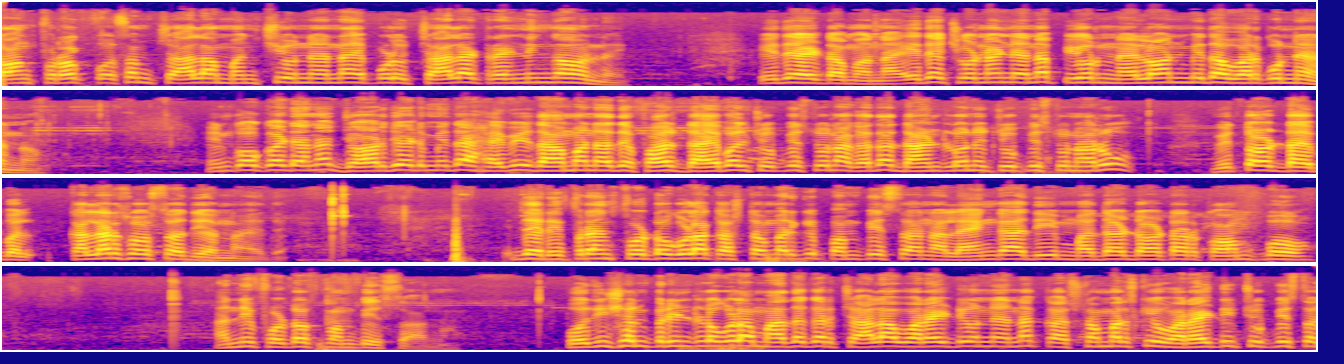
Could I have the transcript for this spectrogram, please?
లాంగ్ ఫ్రాక్ కోసం చాలా మంచి ఉన్నాయన్న ఇప్పుడు చాలా ట్రెండింగ్గా ఉన్నాయి. ఇదే ఐటమ్ అన్న. ఇదే చూడండి అన్న ప్యూర్ నెలాన్ మీద వర్క్ ఉన్నాయన్న ఇంకొకటి అన్న జార్జెట్ మీద హెవీ దామన్ అదే ఫస్ట్ డైబల్ చూపిస్తున్నా కదా దాంట్లోనే చూపిస్తున్నారు. వితౌట్ డైబల్ కలర్స్ వస్తుంది అన్న ఇది. ఇదే రిఫరెన్స్ ఫోటో కూడా కస్టమర్కి పంపిస్తాను. లెహంగాది మదర్ డాటర్ కాంపో అన్ని ఫొటోస్ పంపిస్తాను. పొజిషన్ ప్రింట్లో కూడా మా దగ్గర చాలా వెరైటీ ఉన్నాయన్న కస్టమర్స్కి వెరైటీ చూపిస్తా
